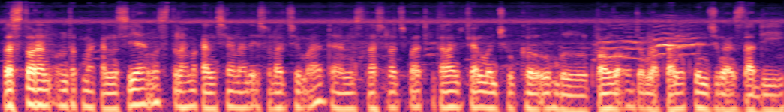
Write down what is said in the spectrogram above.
restoran untuk makan siang. Setelah makan siang nanti sholat Jumat dan setelah sholat Jumat kita lanjutkan menuju ke Umbul Ponggok untuk melakukan kunjungan studi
